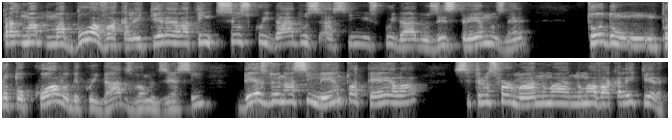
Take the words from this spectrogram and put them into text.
Para uma, uma, boa vaca leiteira, ela tem seus cuidados, assim, os cuidados extremos, né? Todo um, um protocolo de cuidados, vamos dizer assim, desde o nascimento até ela se transformar numa, numa vaca leiteira.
